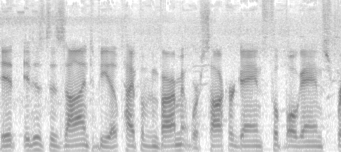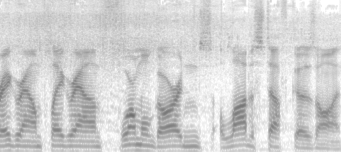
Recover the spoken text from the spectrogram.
It, it is designed to be a type of environment where soccer games, football games, spray ground, playground, formal gardens, a lot of stuff goes on.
